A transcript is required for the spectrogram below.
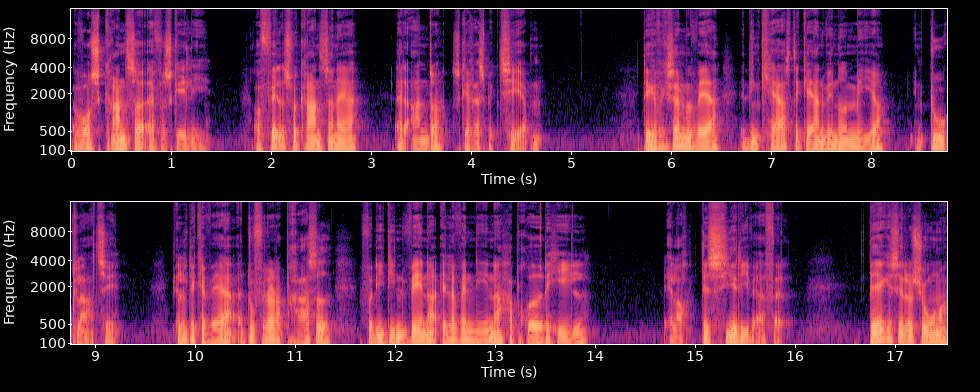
og vores grænser er forskellige. Og fælles for grænserne er, at andre skal respektere dem. Det kan fx være, at din kæreste gerne vil noget mere, end du er klar til. Eller det kan være, at du føler dig presset, fordi dine venner eller veninder har prøvet det hele. Eller det siger de i hvert fald. Begge situationer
